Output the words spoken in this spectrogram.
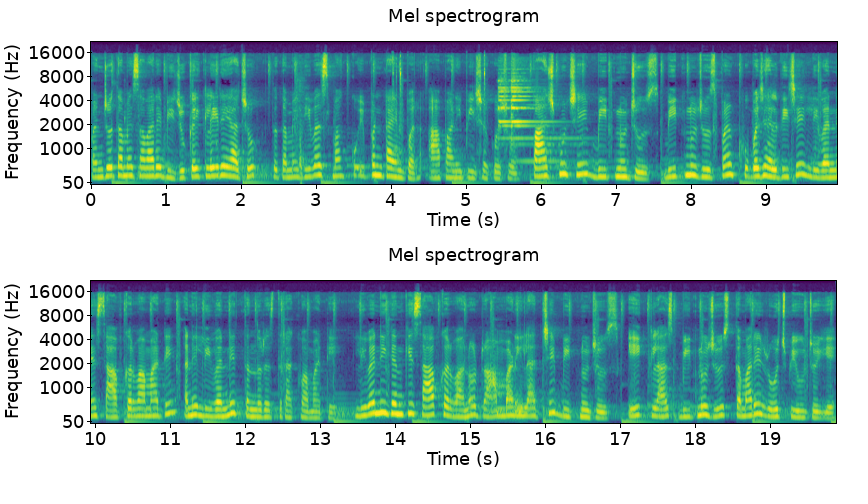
પણ જો તમે સવારે બીજું કંઈક લઈ રહ્યા છો, તો તમે દિવસમાં કોઈ પણ ટાઈમ પર આ પાણી પી શકો છો. પાંચમું છે બીટનું જ્યુસ બીટનું જ્યુસ પણ ખૂબ જ હેલ્ધી છે લીવરને સાફ કરવા માટે અને લીવરને તંદુરસ્ત રાખવા માટે. લીવરની ગંદકી સાફ કરવાનો રામબાણ ઇલાજ છે બીટનું જ્યુસ એક ગ્લાસ બીટનું જ્યુસ તમારે રોજ પીવું જોઈએ.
